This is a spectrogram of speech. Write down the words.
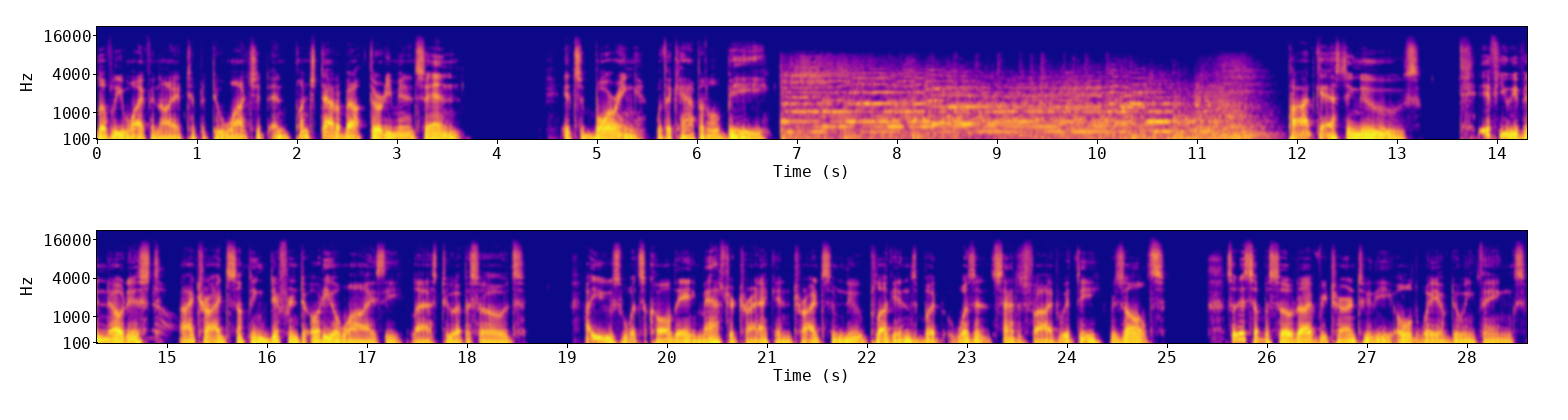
lovely wife and I attempted to watch it and punched out about 30 minutes in. It's boring with a capital B. Podcasting news. If you even noticed, I tried something different audio wise the last two episodes. I used what's called a master track and tried some new plugins, but wasn't satisfied with the results. So, this episode, I've returned to the old way of doing things.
